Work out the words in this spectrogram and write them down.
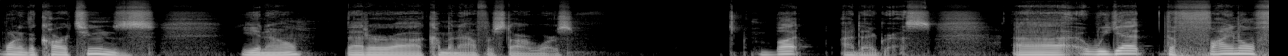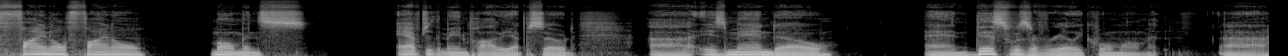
one of the cartoons, you know, that are uh, coming out for Star Wars. But I digress. Uh, we get the final, final, final moments after the main plot of the episode uh, is Mando, and this was a really cool moment. Uh,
